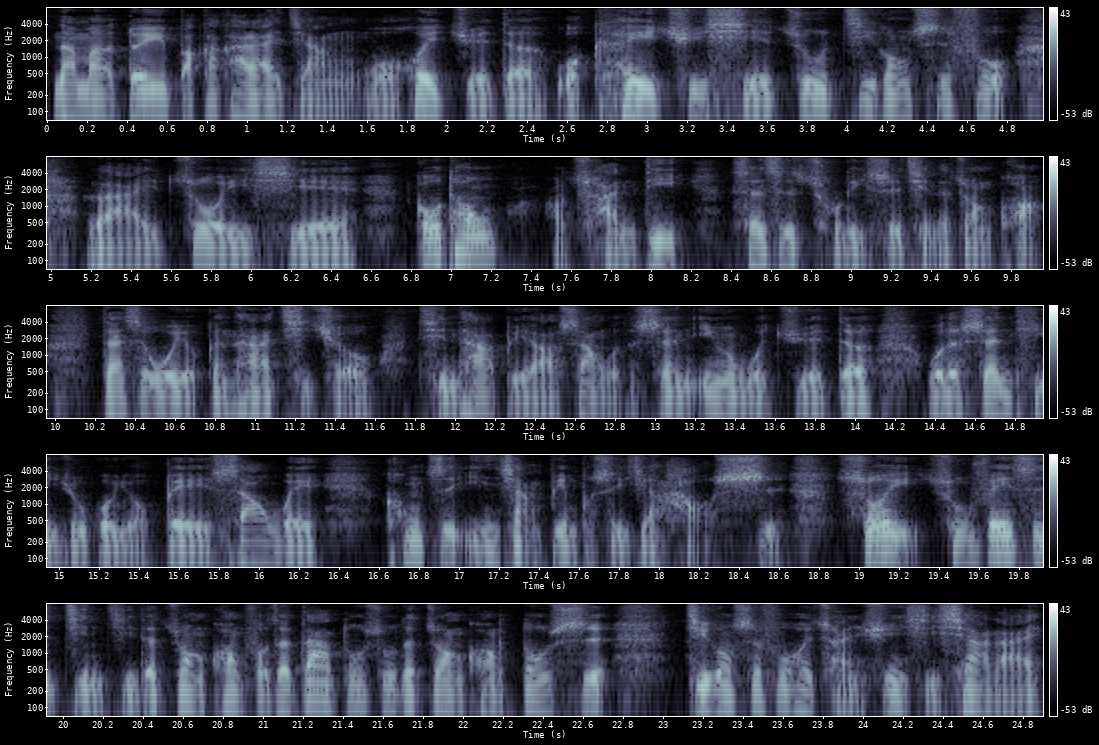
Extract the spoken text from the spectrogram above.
那么对于宝咖咖来讲，我会觉得我可以去协助济公师傅来做一些沟通。好，传递甚至处理事情的状况，但是我有跟他祈求，请他不要上我的身，因为我觉得我的身体如果有被稍微控制影响，并不是一件好事。所以，除非是紧急的状况，否则大多数的状况都是济公师傅会传讯息下来，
